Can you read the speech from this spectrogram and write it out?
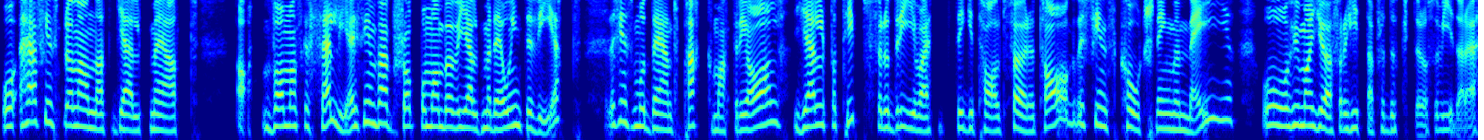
Och här finns bland annat hjälp med att ja, vad man ska sälja i sin webbshop om man behöver hjälp med det och inte vet. Det finns modernt packmaterial, hjälp och tips för att driva ett digitalt företag. Det finns coachning med mig och hur man gör för att hitta produkter och så vidare.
